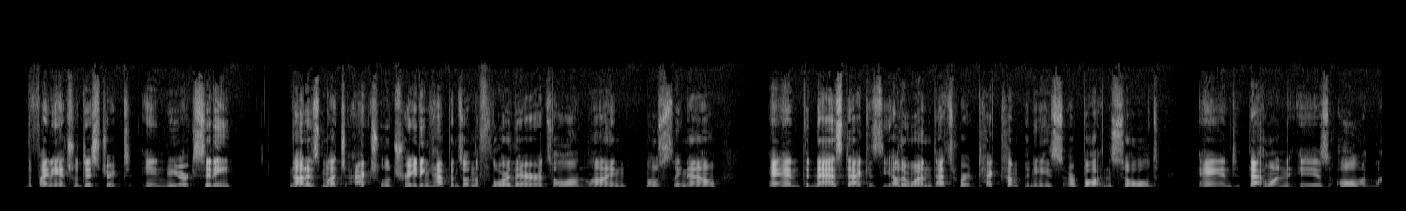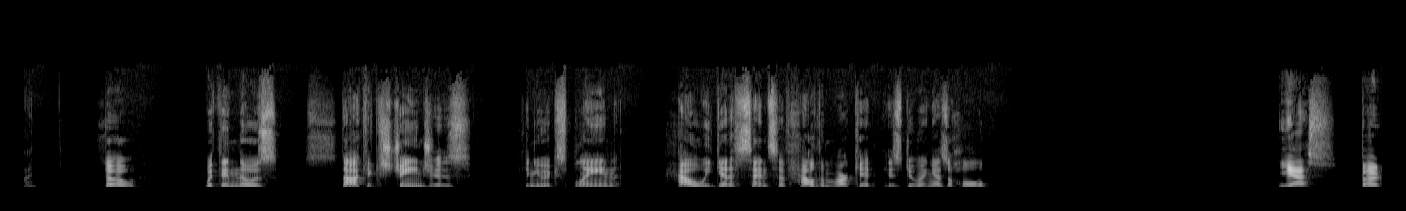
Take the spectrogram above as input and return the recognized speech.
the financial district in New York City. Not as much actual trading happens on the floor there. It's all online mostly now. And the NASDAQ is the other one. That's where tech companies are bought and sold. And that one is all online. So within those stock exchanges, can you explain how we get a sense of how the market is doing as a whole? Yes, but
